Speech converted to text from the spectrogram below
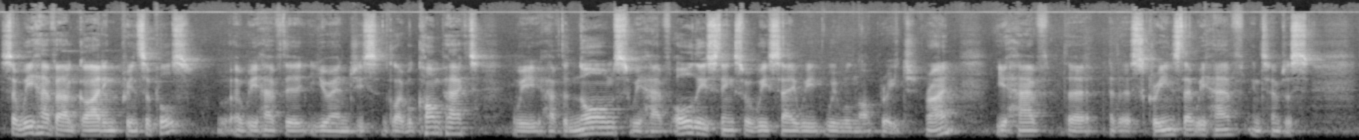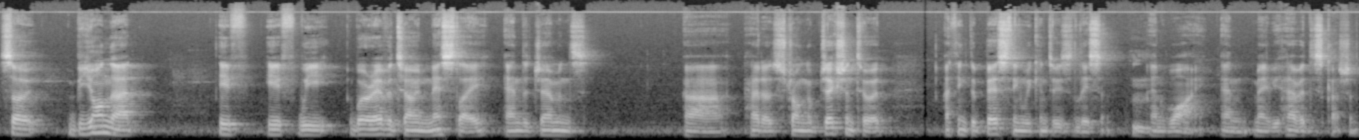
So, we have our guiding principles, we have the UN Global Compact, we have the norms, we have all these things where we say we, we will not breach, right? You have the, the screens that we have in terms of. So, beyond that, if if we were ever to own Nestle and the Germans uh, had a strong objection to it, I think the best thing we can do is listen and why, and maybe have a discussion,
